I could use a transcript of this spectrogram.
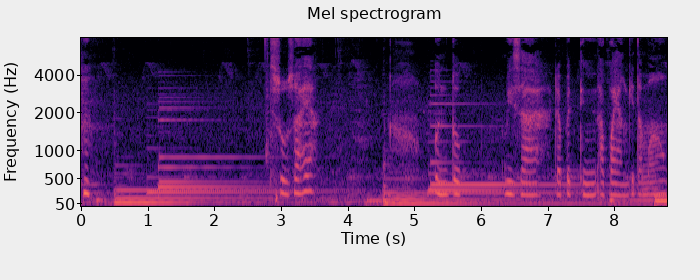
Susah ya untuk bisa dapetin apa yang kita mau.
